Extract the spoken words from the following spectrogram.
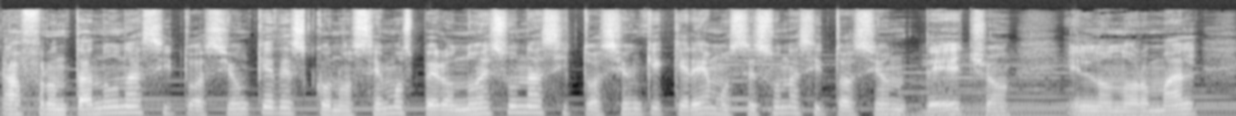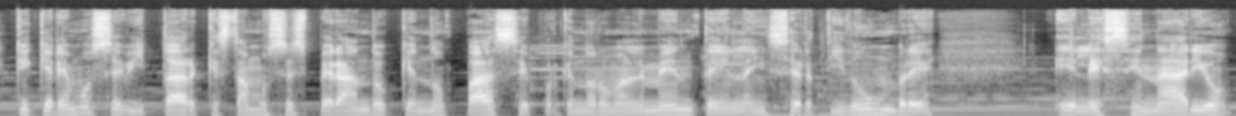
afrontando una situación que desconocemos, pero no es una situación que queremos, es una situación, de hecho, en lo normal que queremos evitar, que estamos esperando que no pase, porque normalmente en la incertidumbre el escenario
